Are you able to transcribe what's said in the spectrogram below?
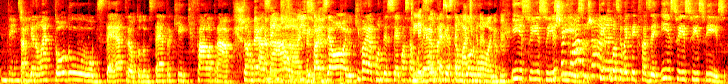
Entendi. Sabe? Porque não é todo obstetra ou todo obstetra que, que fala pra. que chama o casal e isso, vai né? dizer: olha, o que vai acontecer com essa Que mulher na questão do né? hormônio? Uhum. Isso, isso, isso, Deixa isso. claro já, o que, que né? você vai ter que fazer? Isso, isso, isso, isso.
